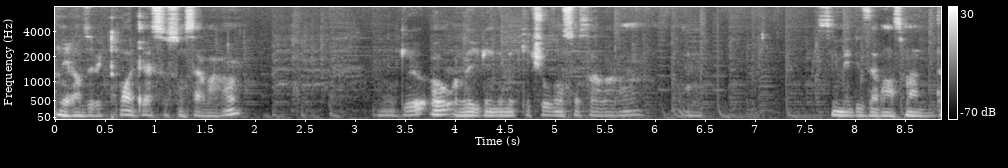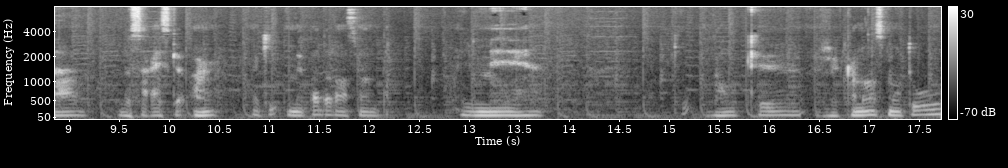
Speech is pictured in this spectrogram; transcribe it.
On est rendu avec 3 glaces sur son serveur 1. Donc là, oh, là, il vient de mettre quelque chose dans son serveur 1. Euh, S'il met des avancements dedans, ne serait-ce que 1. Ok, il met pas d'avancement dedans. Il met. Donc, euh, je commence mon tour.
